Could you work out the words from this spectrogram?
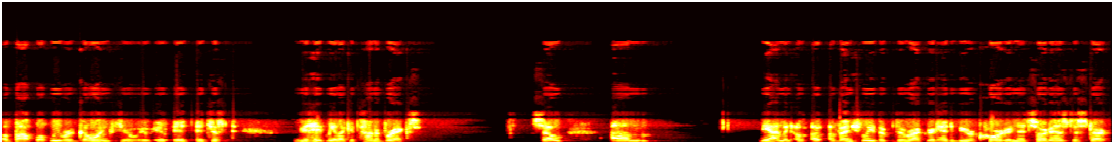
about what we were going through. It, it, it just it hit me like a ton of bricks. So, um, yeah, I mean, eventually the, the record had to be recorded, and it sort of has to start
